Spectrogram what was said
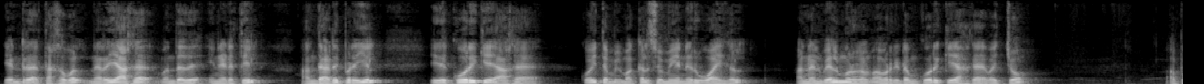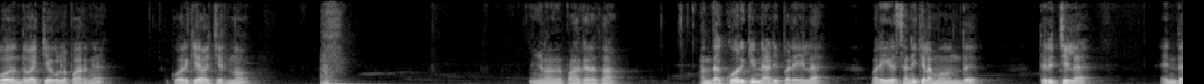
என்ற தகவல் நிறையாக வந்தது என்னிடத்தில். அந்த அடிப்படையில் இது கோரிக்கையாக கோய் மக்கள் சுமைய நிர்வாகிகள் அண்ணன் வேல்முருகன் அவர்களிடம் கோரிக்கையாக வைச்சோம் அப்போது இந்த வைக்கக்குள்ளே பாருங்கள் கோரிக்கையாக வச்சுருந்தோம். நீங்கள் அதை பார்க்குறது? தான் அந்த கோரிக்கையின் அடிப்படையில் வருகிற சனிக்கிழமை வந்து திருச்சியில் இந்த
